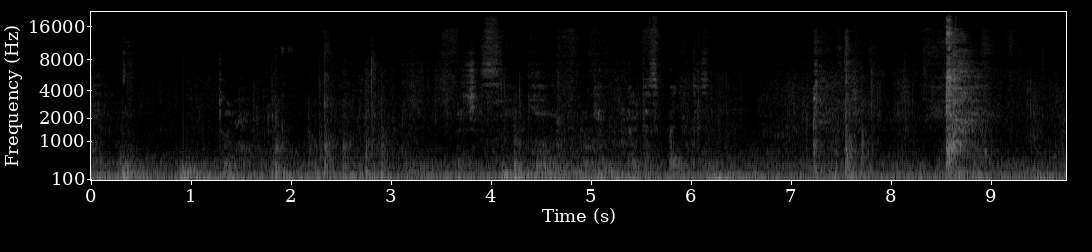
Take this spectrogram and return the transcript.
둘. 그렇지. 이렇게 열다섯 번, 열다섯 번. 땀 나지?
